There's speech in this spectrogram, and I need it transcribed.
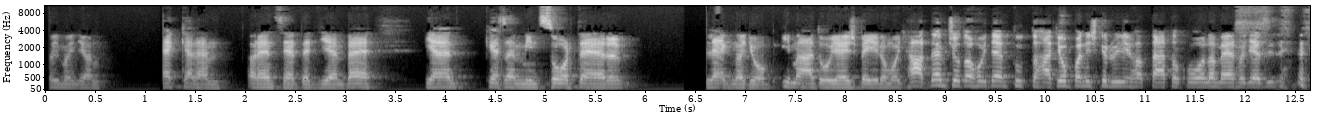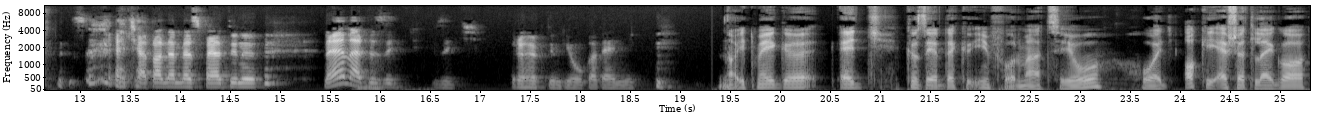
hogy mondjam, ekkelem a rendszert egy ilyen bejelentkezem, mint Sorter legnagyobb imádója, és beírom, hogy hát nem csoda, hogy nem tudta, hát jobban is körülírhattátok volna, mert hogy ez, ez egyáltalán nem lesz feltűnő. Nem, hát ez egy, ez egy röhögtünk jókat, ennyi. Na, itt még egy közérdekű információ, hogy aki esetleg a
